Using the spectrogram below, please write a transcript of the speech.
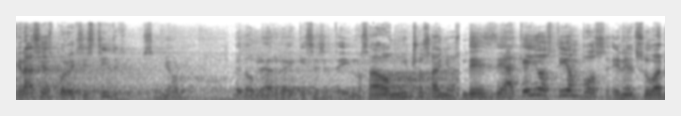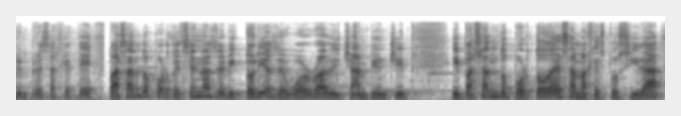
Gracias por existir, señor WRX Nos ha dado muchos años. Desde aquellos tiempos en el Subaru Impresa GT, pasando por decenas de victorias de World Rally Championship y pasando por toda esa majestuosidad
